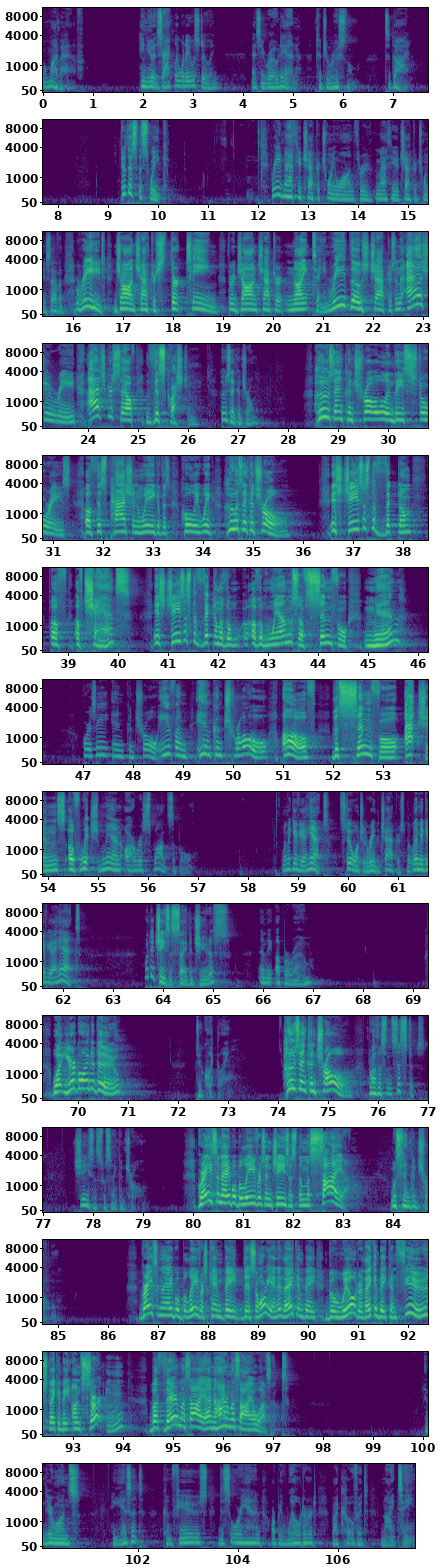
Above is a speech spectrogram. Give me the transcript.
on my behalf. He knew exactly what he was doing as he rode in to Jerusalem to die. Do this this week. Read Matthew chapter 21 through Matthew chapter 27. Read John chapters 13 through John chapter 19. Read those chapters, and as you read, ask yourself this question Who's in control? Who's in control in these stories of this Passion Week, of this Holy Week? Who is in control? Is Jesus the victim of, of chance? Is Jesus the victim of the, of the whims of sinful men? Or is he in control, even in control of the sinful actions of which men are responsible? Let me give you a hint. Still want you to read the chapters, but let me give you a hint. What did Jesus say to Judas in the upper room? What you're going to do, do quickly. Who's in control, brothers and sisters? Jesus was in control. Grace enabled believers in Jesus, the Messiah, was in control. Grace enabled believers can be disoriented, they can be bewildered, they can be confused, they can be uncertain, but their Messiah and our Messiah wasn't. And, dear ones, he isn't confused, disoriented, or bewildered by COVID 19.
